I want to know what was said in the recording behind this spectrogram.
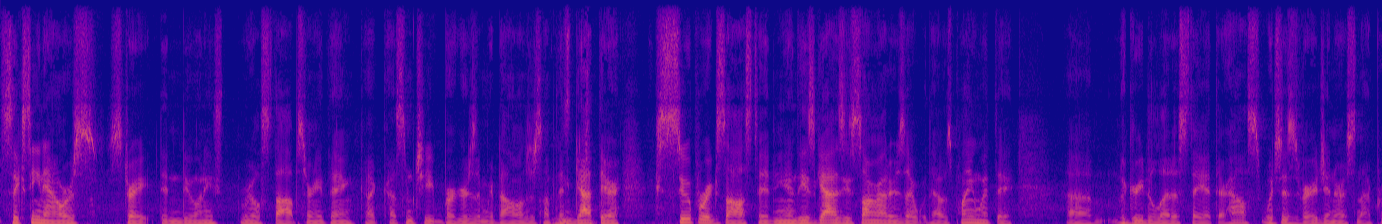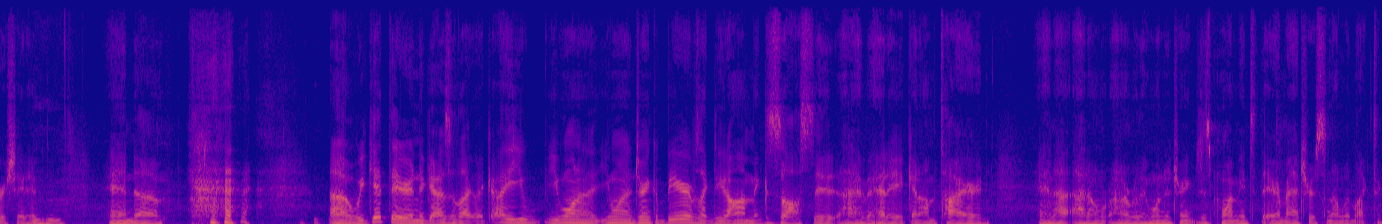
16 hours straight. Didn't do any real stops or anything. Got, got some cheap burgers at McDonald's or something. Got there super exhausted. You know, these guys, these songwriters that, that I was playing with, they um, agreed to let us stay at their house, which is very generous and I appreciate it. Mm-hmm. And uh, uh, we get there and the guys are like, like, oh, you you wanna you wanna drink a beer? I was like, dude, I'm exhausted. I have a headache and I'm tired, and I, I don't I don't really want to drink. Just point me to the air mattress and I would like to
